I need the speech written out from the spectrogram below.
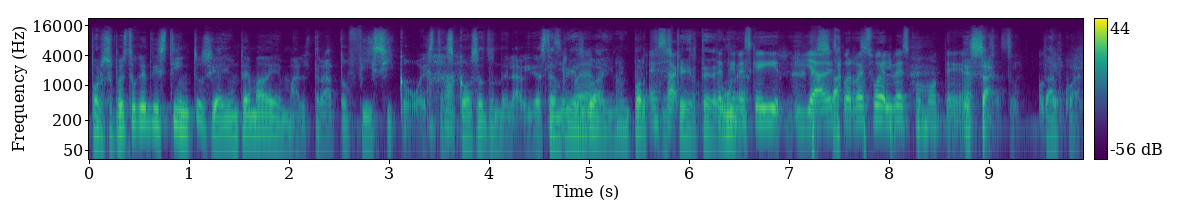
Por supuesto que es distinto si hay un tema de maltrato físico o estas Ajá. cosas donde la vida está en riesgo, ahí no importa, Exacto. tienes que irte de te una. tienes que ir y ya Exacto. después resuelves cómo te... Exacto, okay. tal cual.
